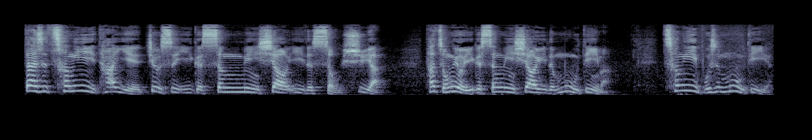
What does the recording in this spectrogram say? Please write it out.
但是称义它也就是一个生命效益的手续啊，它总有一个生命效益的目的嘛。称义不是目的啊，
